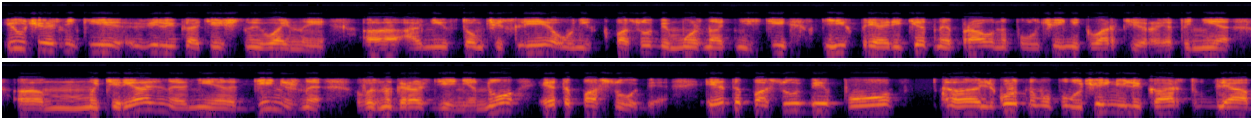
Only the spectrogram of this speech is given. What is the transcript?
и участники Великой Отечественной войны, а, они в том числе, у них к пособиям можно отнести и их приоритетное право на получение квартиры. Это не а, материальное, не денежное вознаграждение, но это пособие. Это пособие по льготному получению лекарств для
